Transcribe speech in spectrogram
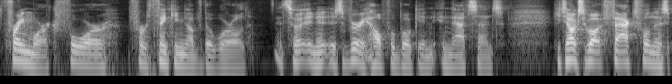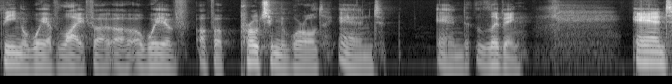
framework for for thinking of the world. And so and it's a very helpful book in, in that sense. He talks about factfulness being a way of life, a, a, a way of, of approaching the world and and living. And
